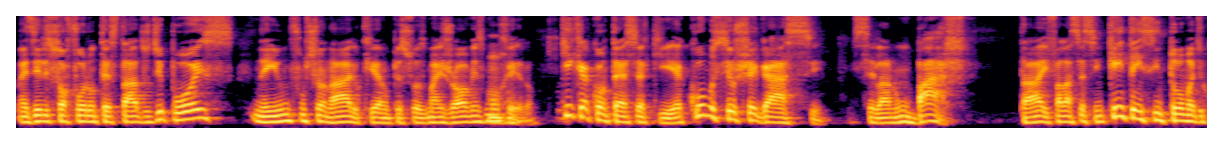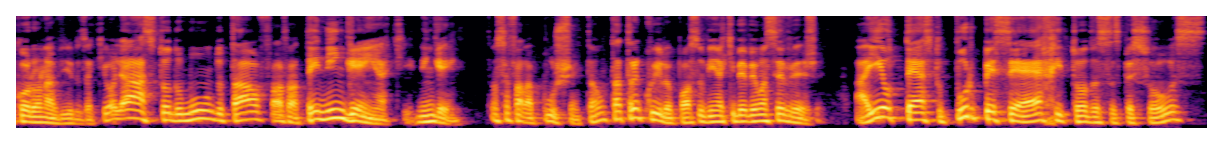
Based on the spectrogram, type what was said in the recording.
mas eles só foram testados depois. Nenhum funcionário, que eram pessoas mais jovens, uhum. morreram. Uhum. O que, que acontece aqui? É como se eu chegasse, sei lá, num bar tá? E falasse assim: quem tem sintoma de coronavírus aqui? Olhasse todo mundo tal, falava: tem ninguém aqui, ninguém. Então você fala, puxa, então tá tranquilo, eu posso vir aqui beber uma cerveja. Aí eu testo por PCR todas essas pessoas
